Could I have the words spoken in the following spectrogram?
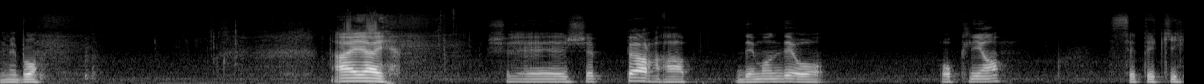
Mais bon. Aïe aïe. J'ai à demander au, au client c'était qui?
